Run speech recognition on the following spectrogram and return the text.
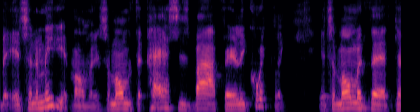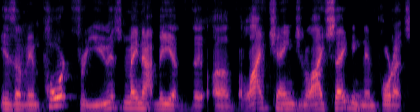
But it's an immediate moment. It's a moment that passes by fairly quickly. It's a moment that uh, of import for you. It may not be of the of life change and life saving importance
